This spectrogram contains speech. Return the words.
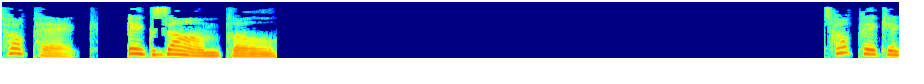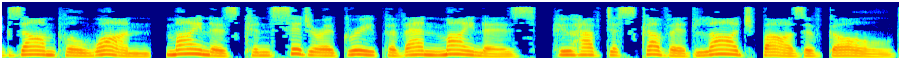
Topic. Example Topic example 1 Miners consider a group of n miners who have discovered large bars of gold.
